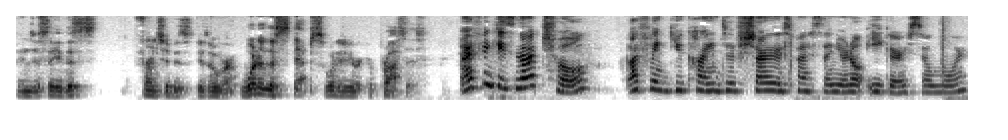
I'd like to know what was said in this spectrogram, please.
and just say this friendship is is over? What are the steps? What is your, your process? I think it's natural. I think you kind of show this person you're not eager so more.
